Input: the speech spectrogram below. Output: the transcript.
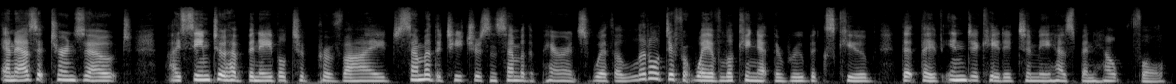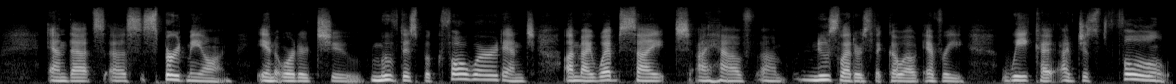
And as it turns out, I seem to have been able to provide some of the teachers and some of the parents with a little different way of looking at the Rubik's Cube that they've indicated to me has been helpful and that's uh, spurred me on in order to move this book forward. And on my website, I have um, newsletters that go out every week. I, I'm just full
